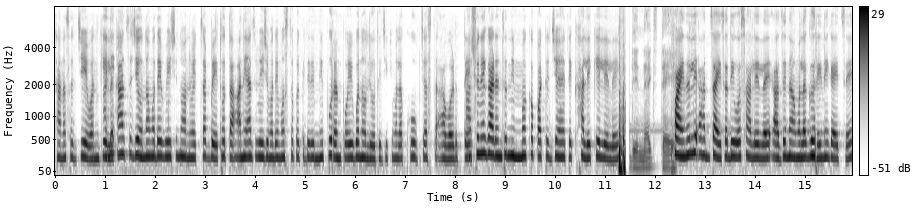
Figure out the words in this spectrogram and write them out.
छान असं जेवण केलं. आज जेवणामध्ये व्हेज नॉनव्हेजचा बेत होता आणि आज व्हेजमध्ये मस्तपैकी दिदींनी पुरणपोळी बनवली होती जी की मला खूप जास्त आवडते. आशूने गाड्यांचं निम्म कपाट जे आहे ते खाली केलेलं. फायनली आज जायचा दिवस आलेला आहे. आज ना आम्हाला घरी निघायचं आहे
